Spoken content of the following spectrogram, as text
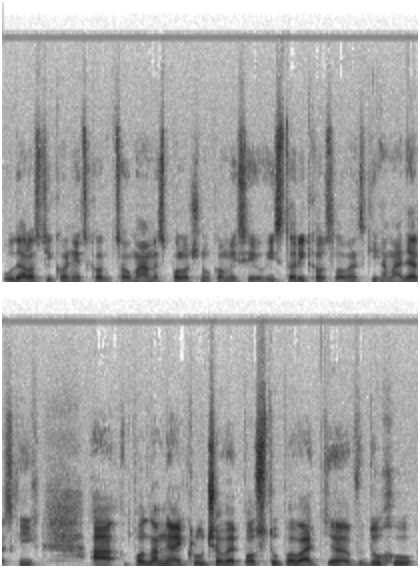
udalosti. Konec koncov máme spoločnú komisiu historikov slovenských a maďarských a podľa mňa je kľúčové postupovať e, v duchu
